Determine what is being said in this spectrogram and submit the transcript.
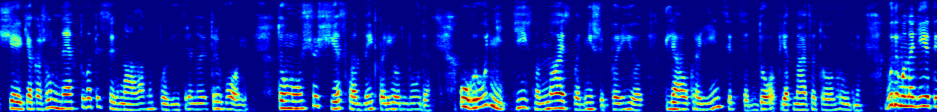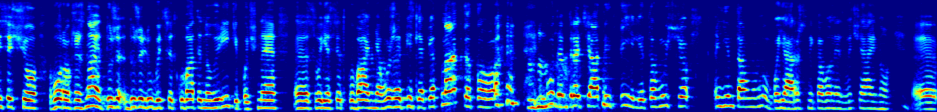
ще, як я кажу, нехтувати сигналами повітряної тривоги, тому що ще складний період буде. У грудні дійсно найскладніший період для українців це до 15 грудня. Будемо надіятися, що ворог вже знає, дуже дуже любить святкувати Новий рік і почне е, своє святкування вже після 15-го буде втрачати цілі, тому що їм там ну бояришника вони звичайно. Е,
